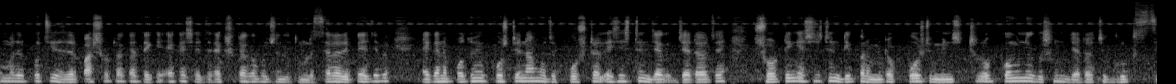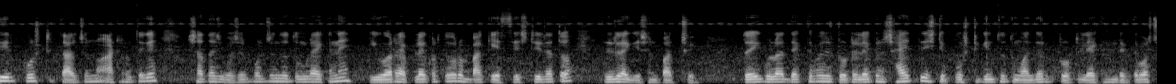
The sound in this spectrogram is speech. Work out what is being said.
তোমাদের পঁচিশ হাজার পাঁচশো টাকা থেকে একাশি হাজার একশো টাকা পর্যন্ত তোমরা স্যালারি পেয়ে যাবে। এখানে প্রথমে পোস্টের নাম হচ্ছে পোস্টাল অ্যাসিস্ট্যান্ট যেটা হচ্ছে sorting assistant department of post minister of communication যেটা হচ্ছে গ্রুপ সির পোস্ট তার জন্য আঠারো থেকে সাতাশ বছর পর্যন্ত তোমরা এখানে ইউআর অ্যাপ্লাই করতে পারো। বাকি এসসি এসটিরা তো রিল্যাক্সেশন পাচ্ছই। তো এইগুলো দেখতে পাচ্ছ টোটাল এখানে সাঁত্রিশটি পোস্ট কিন্তু তোমাদের টোটাল এখানে দেখতে পাচ্ছ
